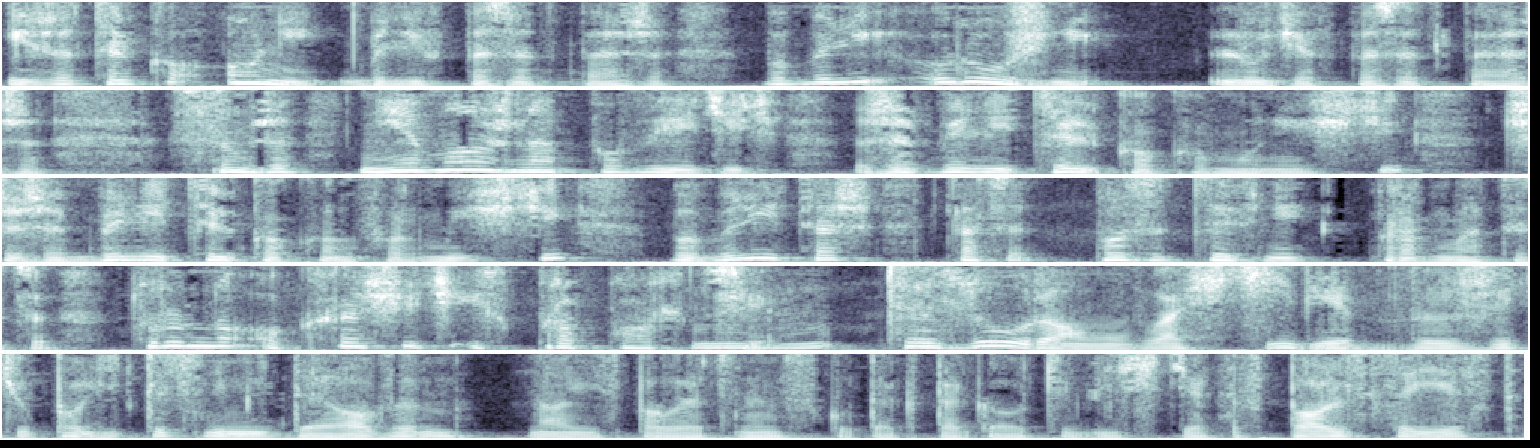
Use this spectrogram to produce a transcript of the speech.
i że tylko oni byli w PZPR-ze, bo byli różni ludzie w PZPR-ze. Z tym, że nie można powiedzieć, że byli tylko komuniści, czy że byli tylko konformiści, bo byli też tacy pozytywni pragmatycy. Trudno określić ich proporcje. Cezurą właściwie w życiu politycznym, ideowym, no i społecznym wskutek tego oczywiście. W Polsce jest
